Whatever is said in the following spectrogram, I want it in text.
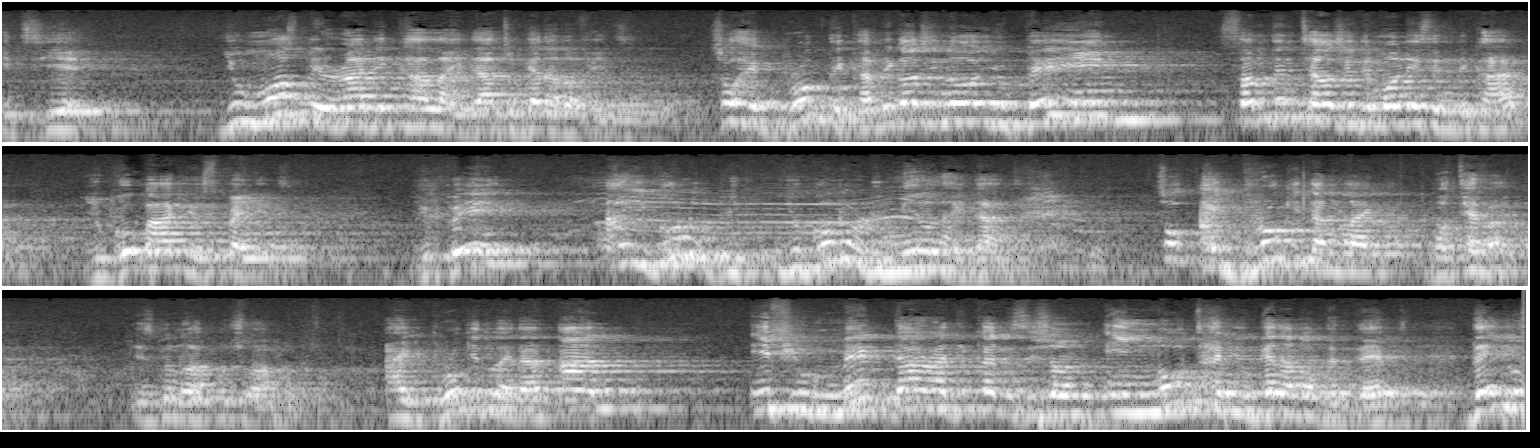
It's here. You must be radical like that to get out of it. So I broke the card because you know you pay in, something tells you the money is in the card, you go back, you spend it. You pay, and you're gonna be, you're gonna remain like that. So I broke it, I'm like, whatever is gonna happen to happen. I broke it like that. And if you make that radical decision, in no time you get out of the debt, then you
